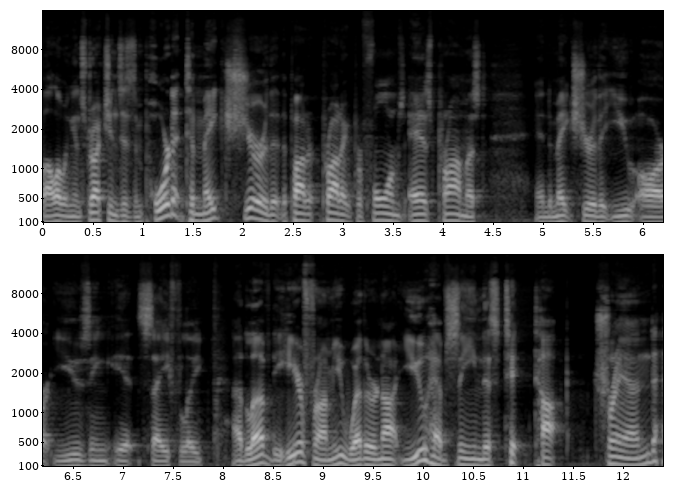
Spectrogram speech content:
Following instructions is important to make sure that the product performs as promised and to make sure that you are using it safely. I'd love to hear from you whether or not you have seen this TikTok trend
